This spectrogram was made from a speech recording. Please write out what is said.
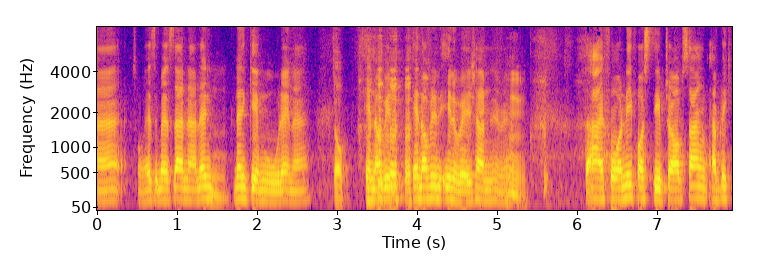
นะ ส่ง SMS ได้นะ เล่นเล่นเกมงูได้นะ จบ end of in- end of innovation ใช่ไหมอืมแต่ iPhone นี่พอ Steve Jobs สร้างแอปพลิเค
